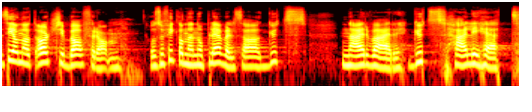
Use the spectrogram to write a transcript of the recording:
sier han at Archie ba for han. Og så fikk han en opplevelse av Guds nærvær, Guds herlighet,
